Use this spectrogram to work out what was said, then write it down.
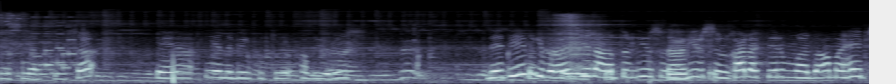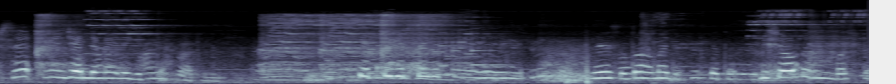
Nasıl yaptıysa. Ve yeni bir kutu alıyoruz. Dediğim gibi önceden hatırlıyorsunuz bir sürü karakterim vardı ama hepsi güncellemeyle gitti. Gitti gitti gitti. Neyse tamam hadi. Yeter. Bir şey aldın mı başka?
